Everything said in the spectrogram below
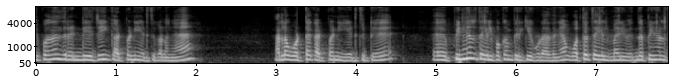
இப்போ வந்து இந்த ரெண்டு எஜ்ஜையும் கட் பண்ணி எடுத்துக்கணுங்க. நல்லா ஒட்டை கட் பண்ணி எடுத்துகிட்டு பின்னல் தையல் பக்கம் பிரிக்கக்கூடாதுங்க ஒத்த தையல் மாதிரி இந்த பின்னல்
